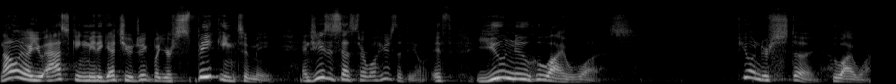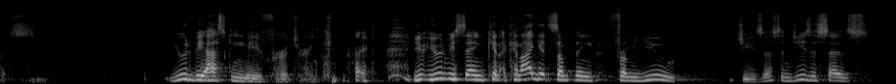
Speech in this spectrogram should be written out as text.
Not only are you asking me to get you a drink, but you're speaking to me. And Jesus says to her, Well, here's the deal. If you knew who I was, if you understood who I was, you would be asking me for a drink, right? You, you would be saying, can, can I get something from you, Jesus? And Jesus says,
